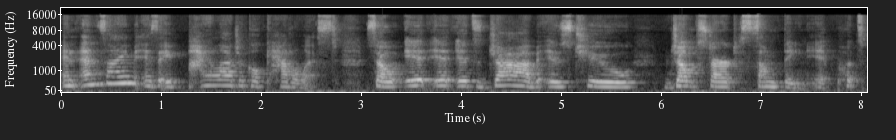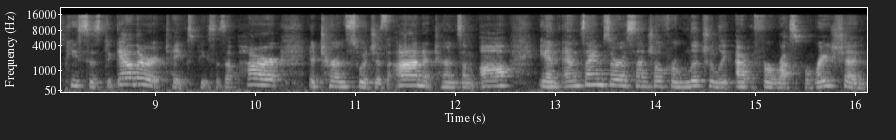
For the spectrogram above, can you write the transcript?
an enzyme is a biological catalyst. So it, it its job is to jumpstart something. It puts pieces together, it takes pieces apart, it turns switches on, it turns them off, and enzymes are essential for literally uh, for respiration,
